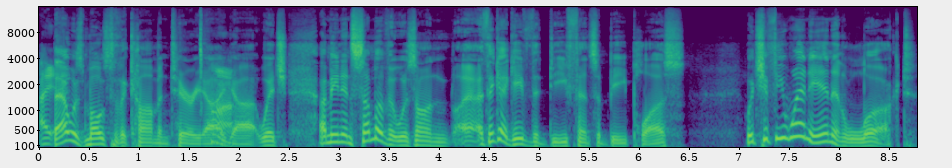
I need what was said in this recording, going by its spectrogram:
I That was most of the commentary Huh. I got. Which I mean, and some of it was on. I think I gave the defense a B plus. Which, if you went in and looked,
